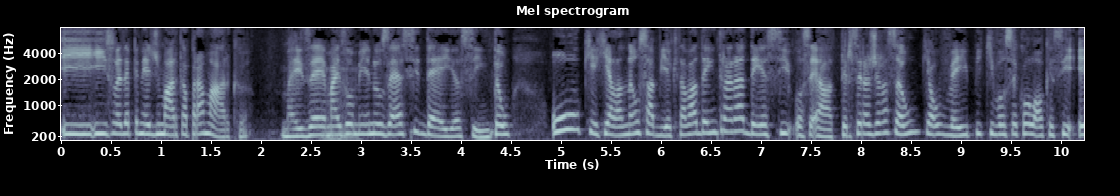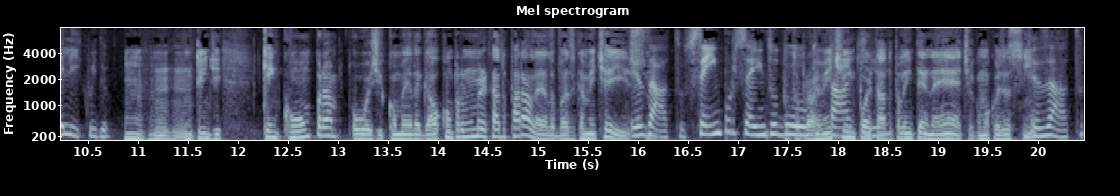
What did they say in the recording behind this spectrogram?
e, e isso vai depender de marca para marca. Mas é mais ou uhum. menos essa ideia, assim. Então, o que, que ela não sabia que estava dentro era desse, ou seja, a terceira geração, que é o vape, que você coloca esse e-líquido. Uhum, uhum. Entendi. Quem compra hoje, como é legal, compra no mercado paralelo, basicamente é isso. Exato. 100% do. Porque provavelmente tá importado pela internet, alguma coisa assim. Exato.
